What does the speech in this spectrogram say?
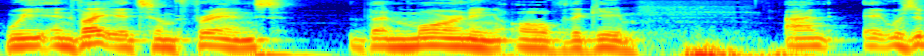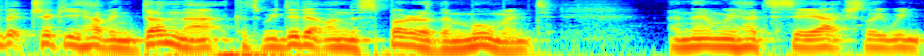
we invited some friends the morning of the game. And it was a bit tricky having done that because we did it on the spur of the moment. And then we had to say, actually, we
